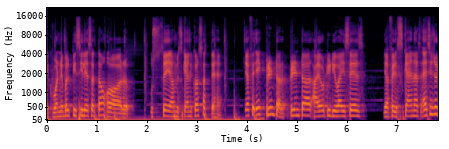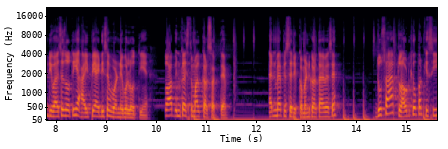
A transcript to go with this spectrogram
एक वनेबल पीसी ले सकता हूँ और उससे हम स्कैन कर सकते हैं। या फिर एक प्रिंटर प्रिंटर आईओटी डिवाइसेस या फिर स्कैनर्स ऐसी जो डिवाइसेस होती हैं आईपी आईडी से वर्नेबल होती हैं। तो आप इनका इस्तेमाल कर सकते हैं। एन मैप इसे रिकमेंड करता है वैसे। दूसरा, आप क्लाउड के ऊपर किसी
